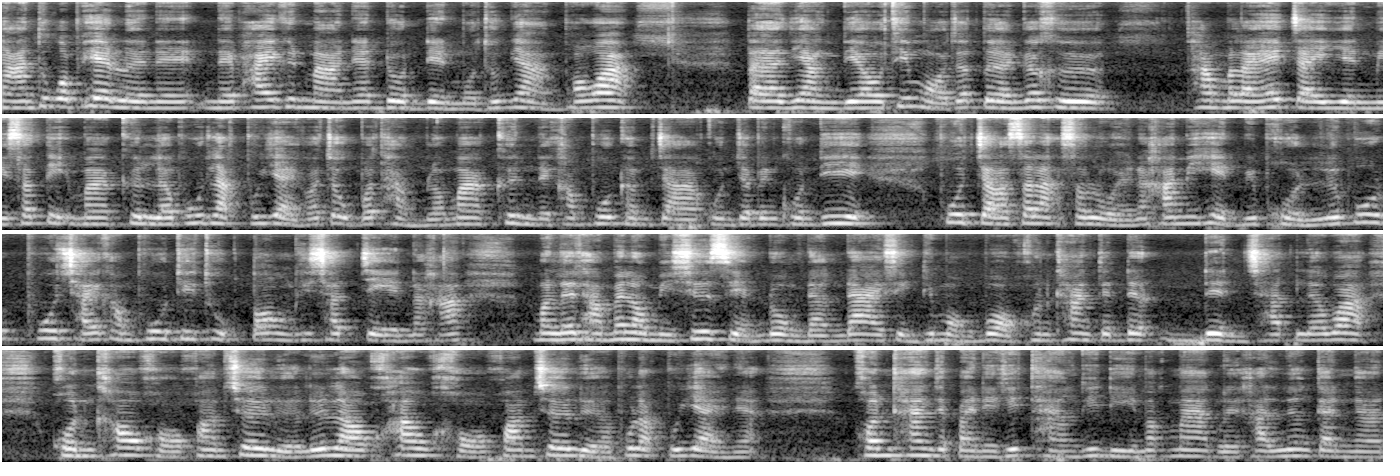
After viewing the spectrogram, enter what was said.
งานทุกประเภทเลยในในไพ่ขึ้นมาเนี่ยโดดเด่นหมดทุกอย่าง เพราะว่า แต่อย่างเดียวที่หมอจะเตือนก็คือทำอะไรให้ใจเย็นมีสติมากขึ้น แล้วผู้หลักผู้ใหญ่เขาจะอุปถัมภ์เรามากขึ้นในคำพูดคำจาคุณจะเป็นคนที่พูดจาสละสลวยนะคะ มีเหตุมีผลหรือพูดพูดใช้คำพูดที่ถูกต้องที่ชัดเจนนะคะ มันเลยทำให้เรามีชื่อเสียงโด่งดังได้ สิ่งที่หมอบอกค่อนข้างจะเด่นเด่นชัด แล้วว่าคนเข้าขอความช่วยเหลือหรือเราเข้าขอความช่วยเหลือผู้หลักผู้ใหญ่เนี่ยค่อนข้างจะไปในทิศทางที่ดีมากๆเลยค่ะ เรื่องการงาน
